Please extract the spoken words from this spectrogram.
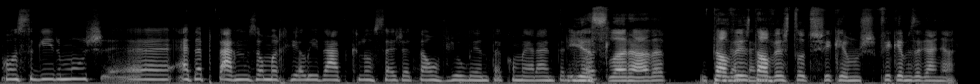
conseguirmos eh, adaptar-nos a uma realidade que não seja tão violenta como era a E anterior, acelerada, talvez, Exatamente. talvez todos fiquemos, fiquemos a ganhar.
